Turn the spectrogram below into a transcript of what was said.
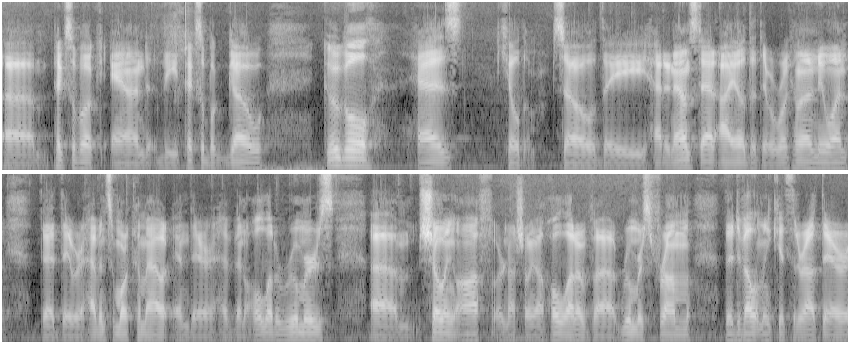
um, Pixelbook and the Pixelbook Go. Google has killed them. So they had announced at I/O that they were working on a new one, that they were having some more come out, and there have been a whole lot of rumors um, showing off, or not showing off, a whole lot of uh, rumors from the development kits that are out there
